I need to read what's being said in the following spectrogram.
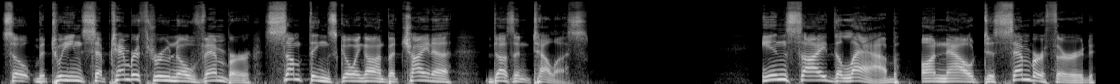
So between September through November, something's going on, but China doesn't tell us. Inside the lab on now December 3rd,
